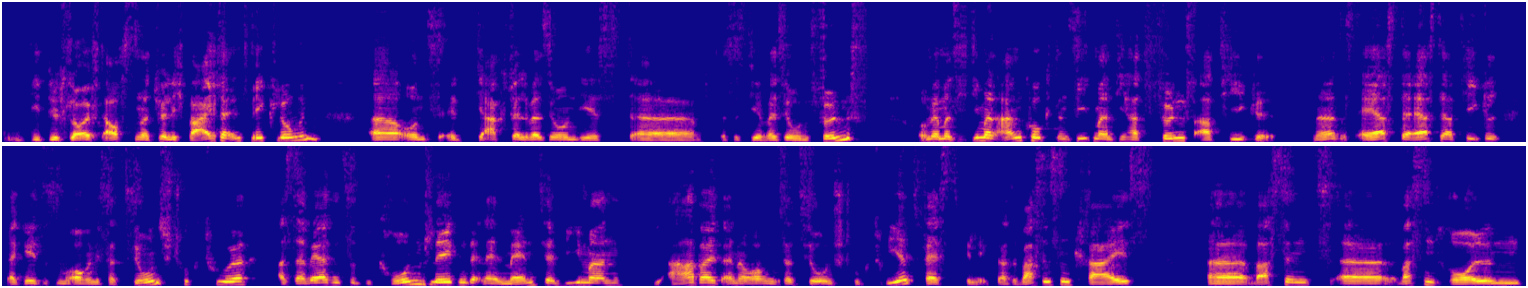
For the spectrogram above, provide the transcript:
die durchläuft auch natürlich Weiterentwicklungen. Äh, und die aktuelle Version, die ist, äh, das ist die Version 5. Und wenn man sich die mal anguckt, dann sieht man, die hat fünf Artikel. Ne? Das erste, der erste Artikel, da geht es um Organisationsstruktur. Also da werden so die grundlegenden Elemente, wie man die Arbeit einer Organisation strukturiert, festgelegt. Also was ist ein Kreis? Äh, was sind äh, was sind Rollen?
